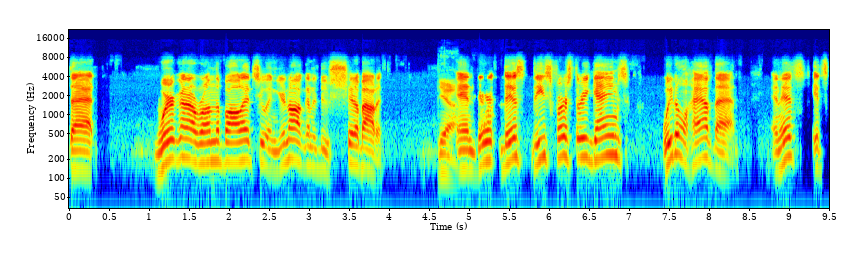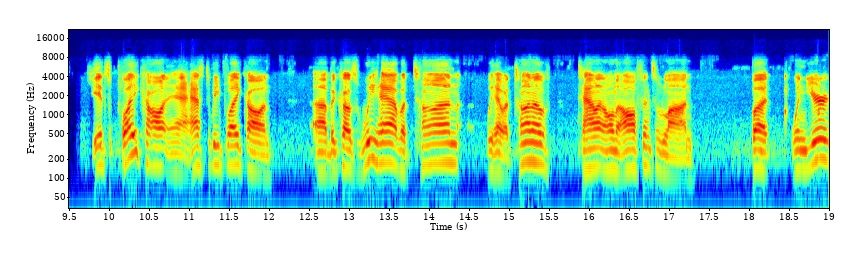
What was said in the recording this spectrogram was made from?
that we're gonna run the ball at you, and you're not gonna do shit about it. Yeah. And this, this these first three games, we don't have that, and it's it's it's play calling. It has to be play calling uh, because we have a ton we have a ton of talent on the offensive line, but when you're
